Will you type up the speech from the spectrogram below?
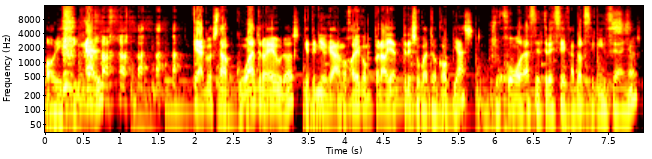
original, que ha costado 4 euros, que he tenido que a lo mejor he comprado ya 3 o 4 copias. Es un juego de hace 13, 14, 15 años.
